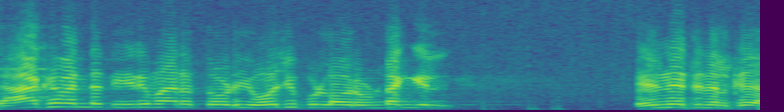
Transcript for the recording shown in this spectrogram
രാഘവന്റെ തീരുമാനത്തോട് യോജിപ്പുള്ളവരുണ്ടെങ്കിൽ എഴുന്നേറ്റ് നിൽക്കുക.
